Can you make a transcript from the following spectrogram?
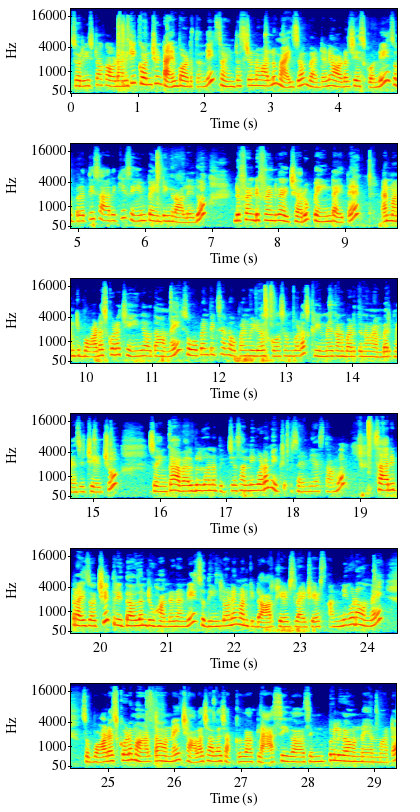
సో రీస్టాక్ అవడానికి కొంచెం టైం పడుతుంది. సో ఇంట్రెస్ట్ ఉన్న వాళ్ళు మ్యాక్సిమం వెంటనే ఆర్డర్ చేసుకోండి. సో ప్రతి శారీకి సేమ్ పెయింటింగ్ రాలేదు. డిఫరెంట్ డిఫరెంట్గా ఇచ్చారు పెయింట్ అయితే. అండ్ మనకి బార్డర్స్ కూడా చేంజ్ అవుతూ ఉన్నాయి. So open pics and open videos కోసం కూడా స్క్రీన్ మీద కనబడుతున్న నెంబర్కి మెసేజ్ చేయొచ్చు. సో ఇంకా అవైలబుల్గా ఉన్న పిక్చర్స్ అన్నీ కూడా మీకు సెండ్ చేస్తాము. శారీ ప్రైస్ వచ్చి త్రీ థౌజండ్ టూ హండ్రెడ్ అండి. సో దీంట్లోనే మనకి డార్క్ షేడ్స్ లైట్ షేడ్స్ అన్నీ కూడా ఉన్నాయి. సో బార్డర్స్ కూడా మారుతూ ఉన్నాయి. చాలా చాలా చక్కగా క్లాసీగా సింపుల్గా ఉన్నాయి అన్నమాట.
